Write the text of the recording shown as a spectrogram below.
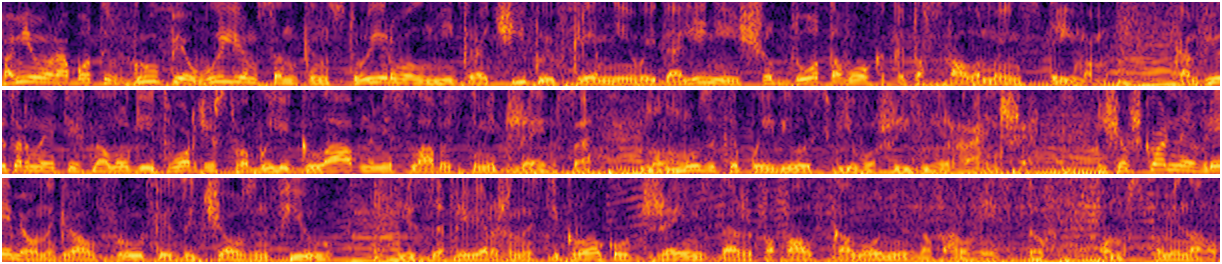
Помимо работы в группе, Уильямсон конструировал микрочипы в Кремниевой долине еще до того, как это стало мейнстримом. Компьютерные технологии и творчество были главными слабостями Джеймса, но музыка появилась в его жизни раньше. Еще в школьное время он играл в группе The Chosen Few. Из-за приверженности к року Джеймс даже попал в колонию на пару месяцев. Он вспоминал.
